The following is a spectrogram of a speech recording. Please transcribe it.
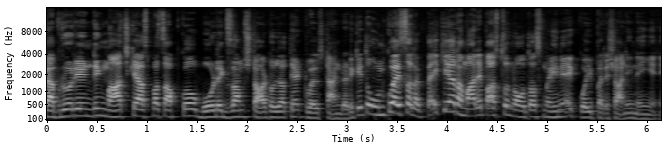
फेब्रुवरी एंडिंग मार्च के आसपास आपको बोर्ड एग्ज़ाम स्टार्ट हो जाते हैं ट्वेल्थ स्टैंडर्ड के। तो उनको ऐसा लगता है कि यार, हमारे पास तो नौ दस महीने, कोई परेशानी नहीं है।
